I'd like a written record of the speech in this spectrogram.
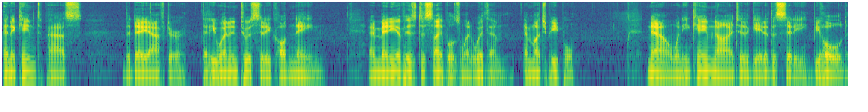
And it came to pass the day after that he went into a city called Nain, and many of his disciples went with him, and much people. Now, when he came nigh to the gate of the city, behold,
